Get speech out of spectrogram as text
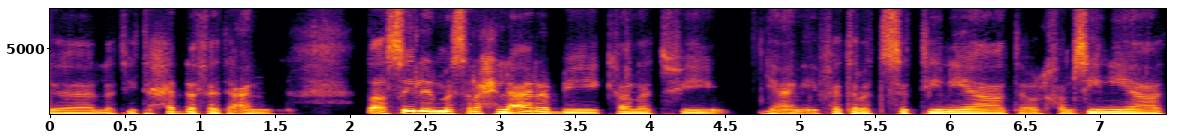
آه، التي تحدثت عن تأصيل المسرح العربي كانت في يعني فترة الستينيات أو الخمسينيات.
